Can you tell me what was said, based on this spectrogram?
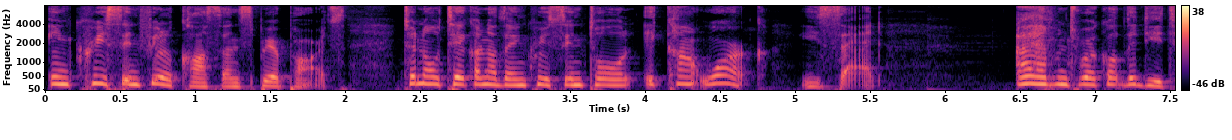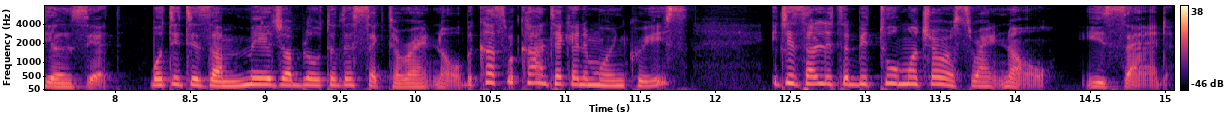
increase in fuel costs and spare parts, to now take another increase in toll, it can't work, he said. I haven't worked out the details yet, but it is a major blow to the sector right now because we can't take any more increase. It is a little bit too much for us right now, he said.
